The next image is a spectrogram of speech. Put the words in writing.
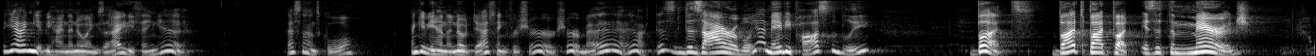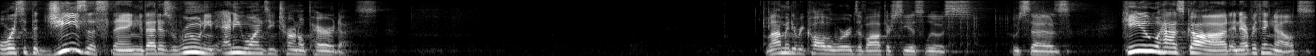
Well, yeah, I can get behind the no anxiety thing. Yeah, that sounds cool. I can get behind the no death thing for sure. Sure, yeah, yeah, this is desirable. Yeah, maybe, possibly. But, but, but, but, is it the marriage or is it the Jesus thing that is ruining anyone's eternal paradise? Allow me to recall the words of author C.S. Lewis, who says, He who has God and everything else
